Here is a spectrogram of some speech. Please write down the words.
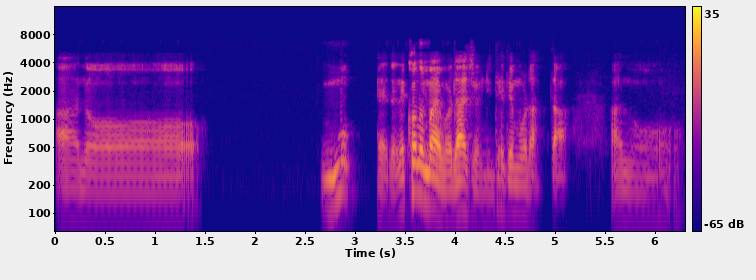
あのー、も、えっ、ー、とね、この前もラジオに出てもらった、あの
